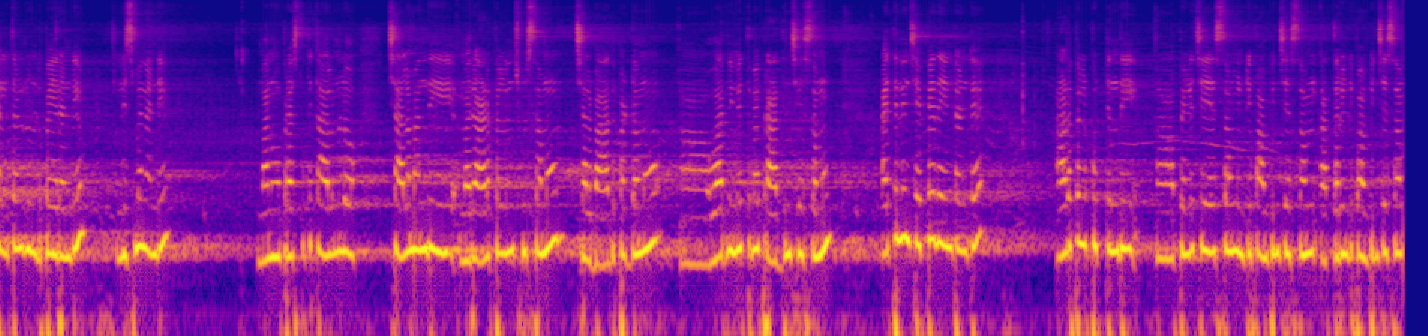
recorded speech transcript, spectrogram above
తల్లిదండ్రులు ఉండిపోయారండి. నిజమేనండి. మనం ప్రస్తుత కాలంలో చాలామంది మరి ఆడపిల్లలను చూసాము చాలా బాధపడ్డాము వారి నిమిత్తమే ప్రార్థన చేసాము అయితే నేను చెప్పేది ఏంటంటే ఆడపిల్ల పుట్టింది పెళ్ళి చేస్తాం ఇంటికి పంపించేస్తాం అత్తారింటికి పంపించేస్తాం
